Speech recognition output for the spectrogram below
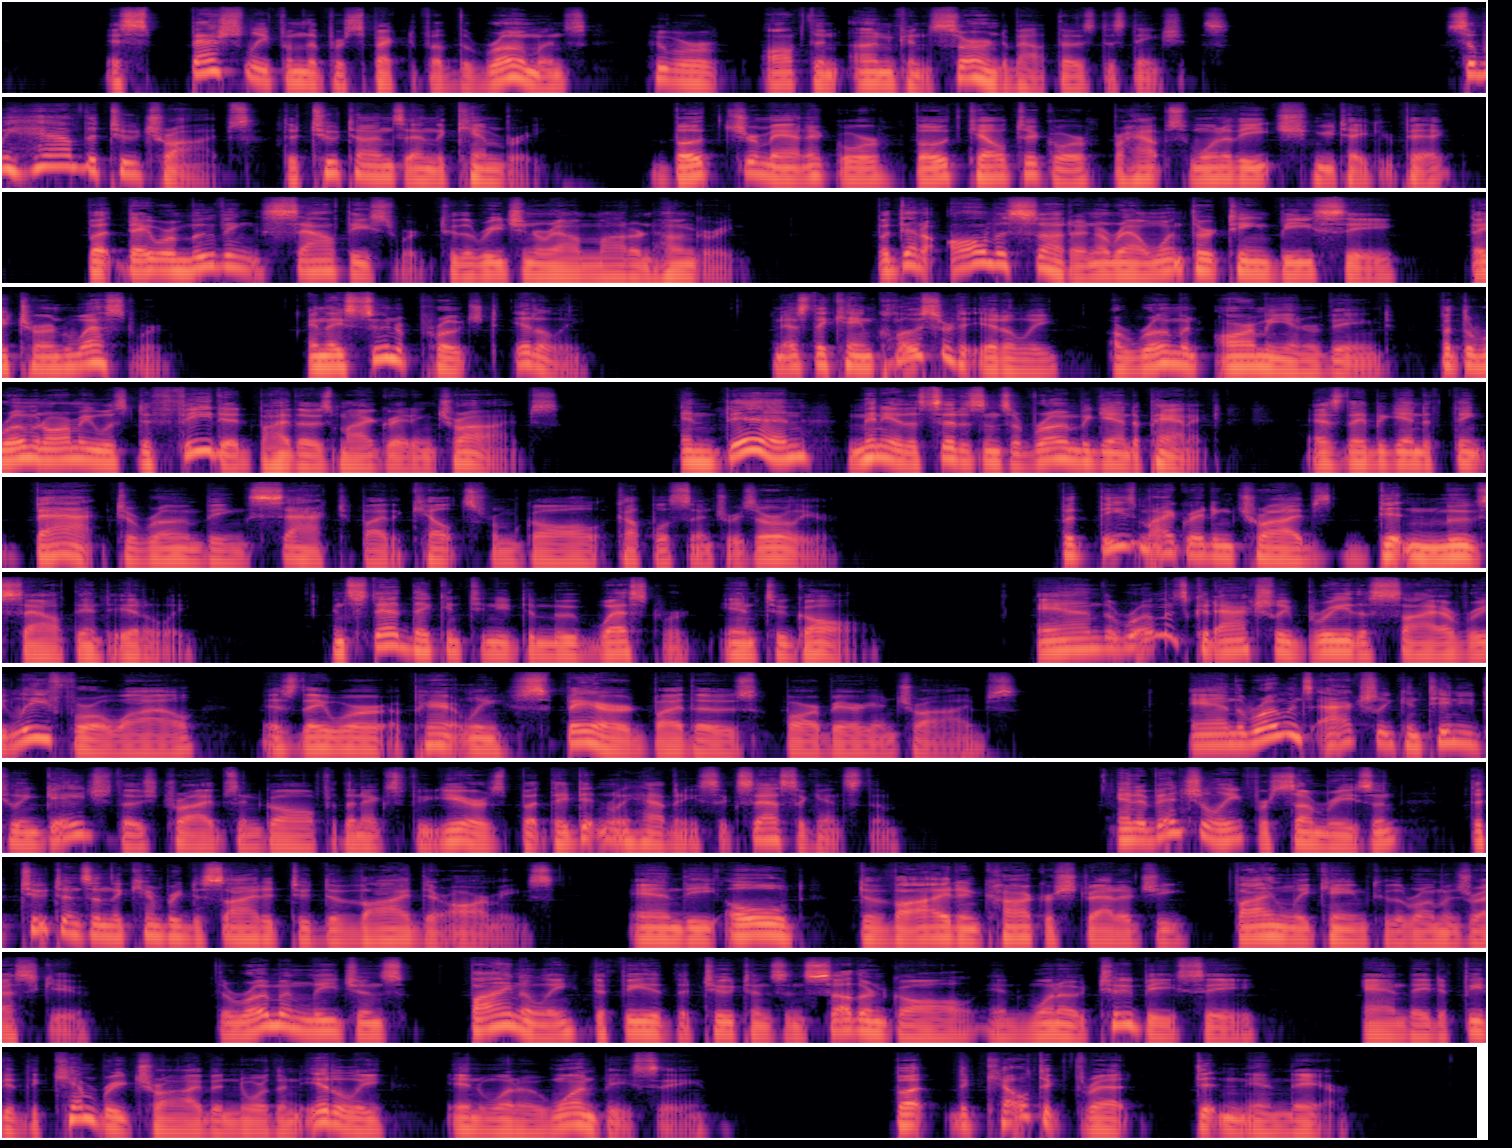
especially from the perspective of the Romans, who were often unconcerned about those distinctions. So we have the two tribes, the Teutons and the Cimbri, both Germanic or both Celtic or perhaps one of each, you take your pick, but they were moving southeastward to the region around modern Hungary. But then all of a sudden, around 113 BC, they turned westward. and they soon approached Italy. And as they came closer to Italy, a Roman army intervened, but the Roman army was defeated by those migrating tribes. And then many of the citizens of Rome began to panic as they began to think back to Rome being sacked by the Celts from Gaul a couple of centuries earlier. But these migrating tribes didn't move south into Italy. Instead, they continued to move westward into Gaul. And the Romans could actually breathe a sigh of relief for a while as they were apparently spared by those barbarian tribes. And the Romans actually continued to engage those tribes in Gaul for the next few years, but they didn't really have any success against them. And eventually, for some reason, the Teutons and the Cimbri decided to divide their armies, and the old divide and conquer strategy finally came to the Romans' rescue. The Roman legions finally defeated the Teutons in southern Gaul in 102 BC, and they defeated the Cimbri tribe in northern Italy in 101 BC. But the Celtic threat didn't end there.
